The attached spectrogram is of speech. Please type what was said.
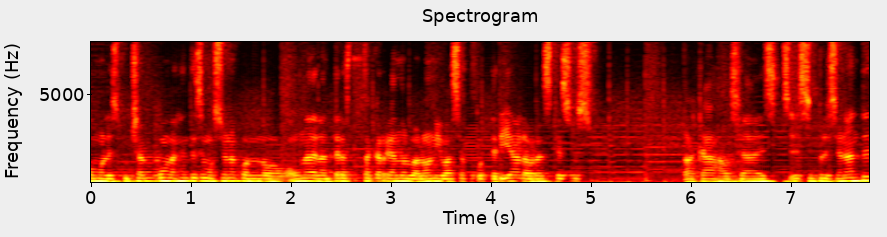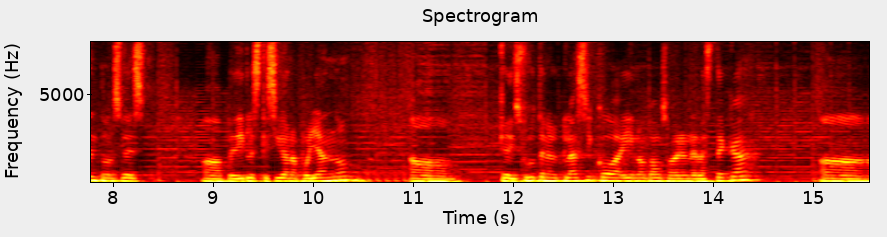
como el escuchar cómo la gente se emociona cuando una delantera está cargando el balón y va hacia portería, la verdad es que eso es acá, o sea, es, es impresionante, entonces uh, pedirles que sigan apoyando, uh, que disfruten el clásico, ahí nos vamos a ver en el Azteca, uh,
